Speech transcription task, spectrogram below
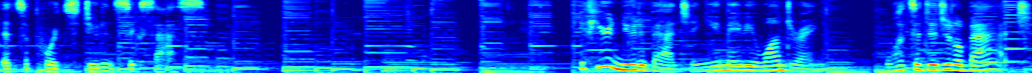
that supports student success. If you're new to badging, you may be wondering, what's a digital badge?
